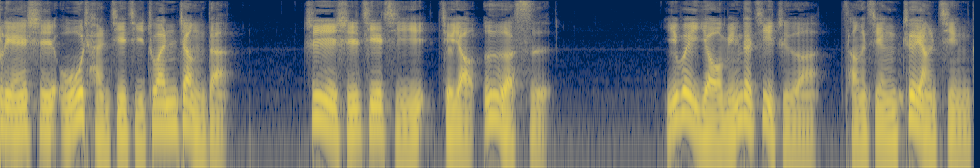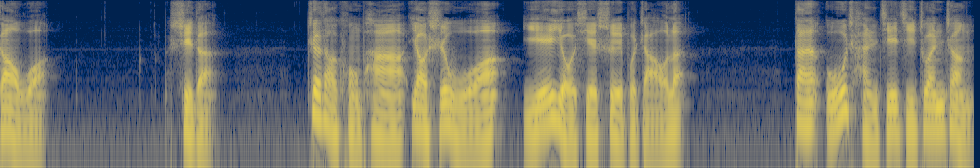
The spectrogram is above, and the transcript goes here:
联是无产阶级专政的，知识阶级就要饿死。一位有名的记者曾经这样警告我：“是的，这倒恐怕要使我也有些睡不着了。但无产阶级专政，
